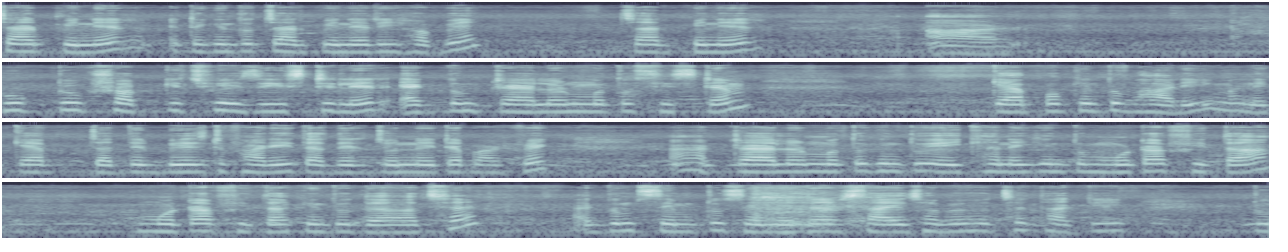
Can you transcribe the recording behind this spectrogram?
চার পিনের, এটা কিন্তু চার পিনেরই হবে। চার পিনের আর হুক টুক সব কিছু এই যে স্টিলের, একদম ট্রায়ালোর মতো সিস্টেম। ক্যাপও কিন্তু ভারী মানে ক্যাপ যাদের বেস্ট ভারী তাদের জন্য এটা পারফেক্ট। আর ট্রায়ালোর মতো কিন্তু এইখানে কিন্তু মোটা ফিতা। মোটা ফিতা কিন্তু দেওয়া আছে। একদম সেম টু সেম এটার সাইজ হবে হচ্ছে থার্টি টু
